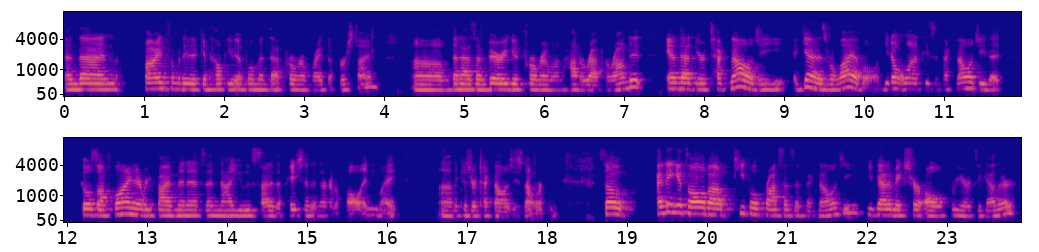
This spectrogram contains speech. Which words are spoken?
and then find somebody that can help you implement that program right the first time um, that has a very good program on how to wrap around it and that your technology again is reliable you don't want a piece of technology that goes offline every five minutes and now you lose sight of the patient and they're going to fall anyway uh, because your technology is not working so i think it's all about people process and technology you've got to make sure all three are together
